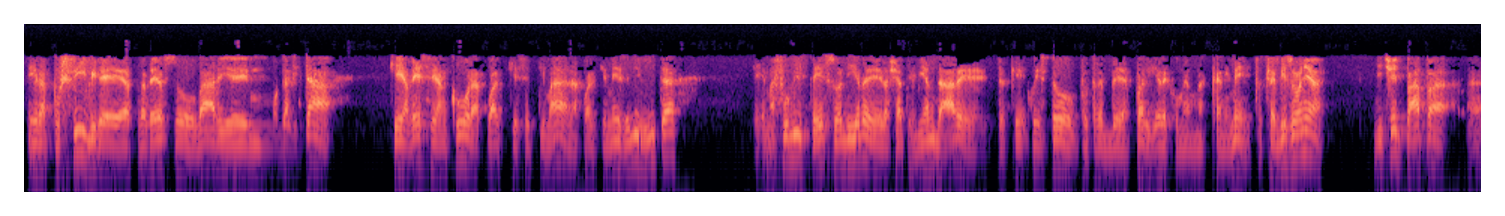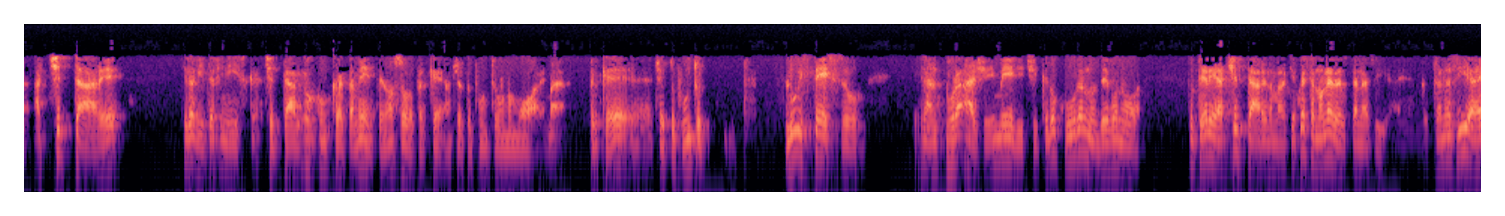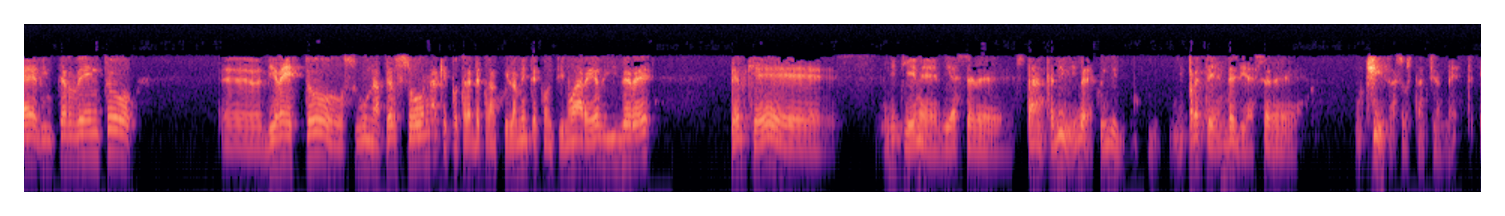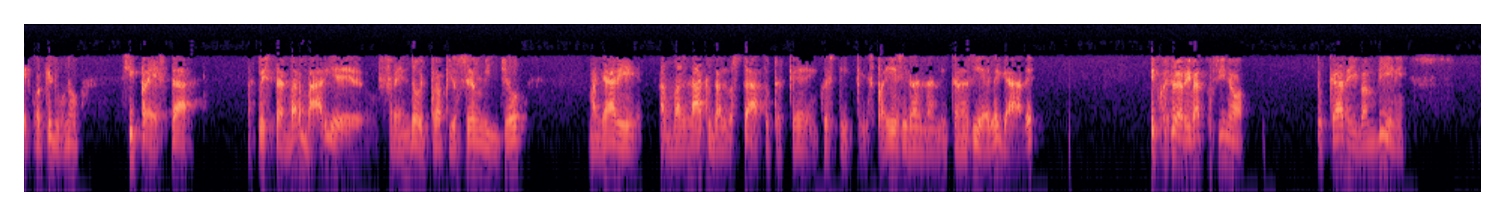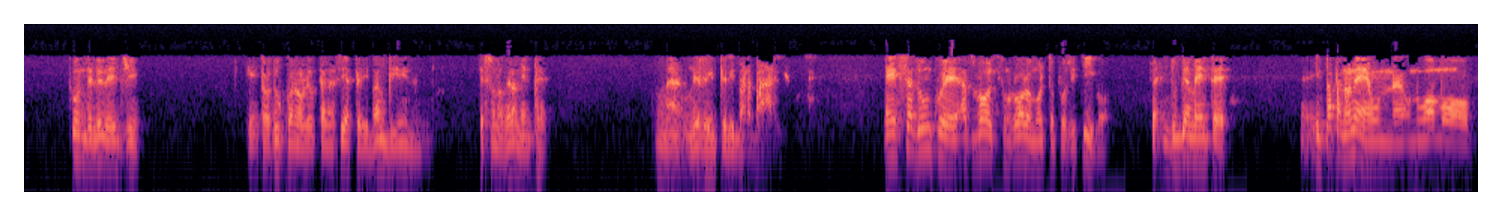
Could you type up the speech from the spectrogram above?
Era possibile attraverso varie modalità che avesse ancora qualche settimana, qualche mese di vita, Eh, ma fu lui stesso a dire lasciatemi andare perché questo potrebbe apparire come un accanimento. Cioè bisogna, dice il Papa, eh, accettare che la vita finisca, accettarlo concretamente, non solo perché a un certo punto uno muore, ma perché eh, a un certo punto lui stesso, l'entourage, i medici che lo curano devono poter accettare la malattia. Questa non è l'eutanasia, L'eutanasia è l'intervento eh, diretto su una persona che potrebbe tranquillamente continuare a vivere perché ritiene di essere stanca di vivere e quindi gli pretende di essere uccisa sostanzialmente e qualcheduno si presta a questa barbarie offrendo il proprio servigio magari avvallato dallo Stato perché in questi paesi l'eutanasia è legale e questo è arrivato fino a toccare i bambini con delle leggi che introducono l'eutanasia per i bambini che sono veramente una, un esempio di barbarie. Essa dunque ha svolto un ruolo molto positivo, cioè indubbiamente eh, il Papa non è un, un uomo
